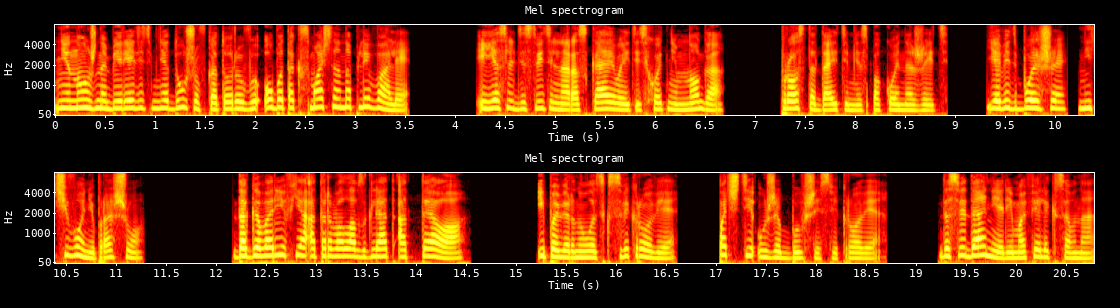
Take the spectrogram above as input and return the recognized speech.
Не нужно бередить мне душу, в которую вы оба так смачно наплевали. И если действительно раскаиваетесь хоть немного, просто дайте мне спокойно жить. Я ведь больше ничего не прошу. Договорив, я оторвала взгляд от Тео и повернулась к свекрови, почти уже бывшей свекрови. До свидания, Рима Феликсовна.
